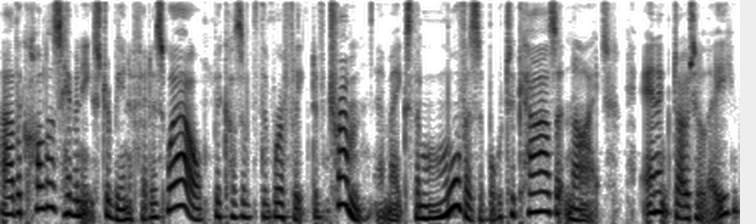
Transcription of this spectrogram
Uh, the collars have an extra benefit as well because of the reflective trim. It makes them more visible to cars at night. Anecdotally,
